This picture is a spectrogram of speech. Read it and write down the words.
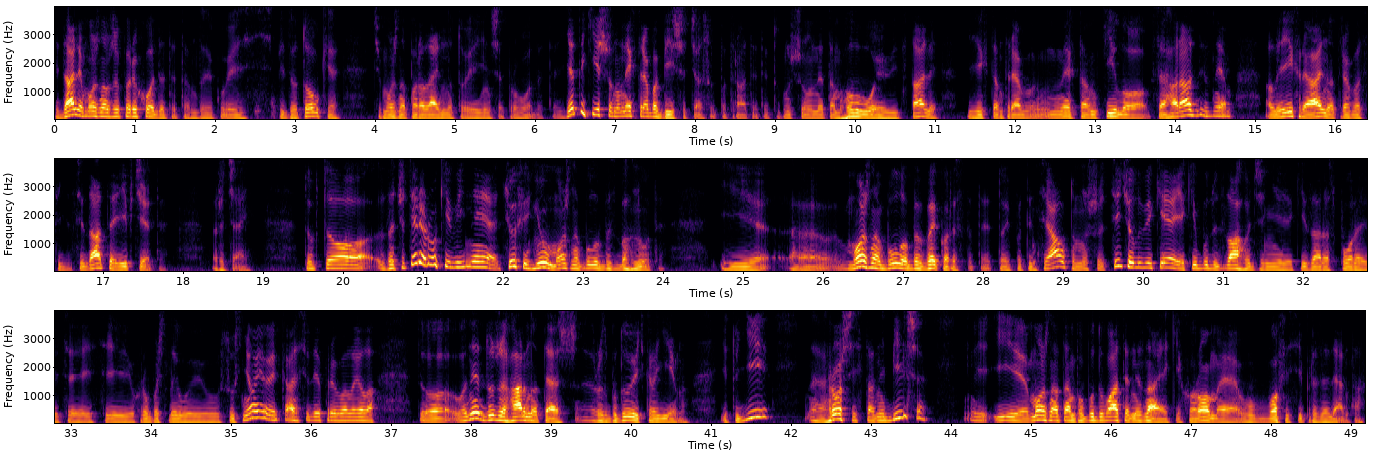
І далі можна вже переходити там до якоїсь підготовки, чи можна паралельно то і інше проводити. Є такі, що на них треба більше часу потратити, тому що вони там головою відсталі, їх там треба, у них там тіло все гаразд із ним, але їх реально треба сідати і вчити речей. Тобто за 4 роки війни цю фігню можна було би збагнути. І е, можна було би використати той потенціал, тому що ці чоловіки, які будуть злагоджені, які зараз пораються із цією хробочливою сусньою, яка сюди привалила, то вони дуже гарно теж розбудують країну. І тоді е, грошей стане більше, і, можна там побудувати, не знаю, які хороми в, в офісі президента.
